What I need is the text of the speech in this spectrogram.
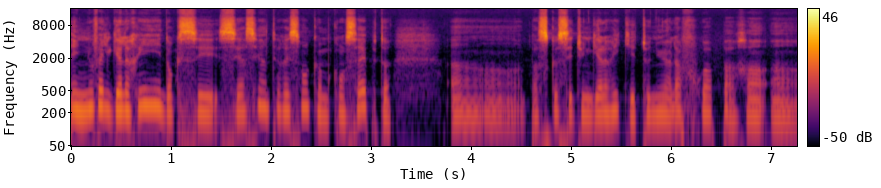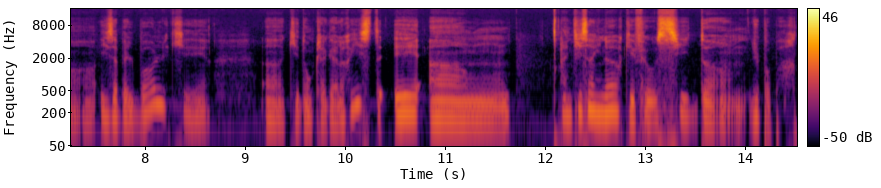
une nouvelle galerie, donc c'est assez intéressant comme concept. Parce que c'est une galerie qui est tenue à la fois par Isabelle Boll, qui est, qui est donc la galeriste, et un, un designer qui fait aussi de- du pop art,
